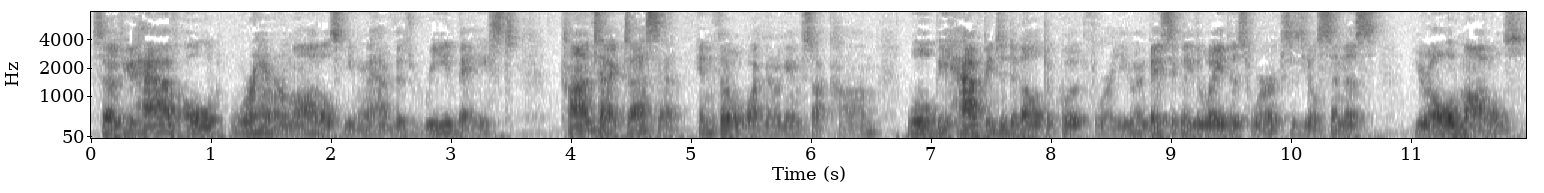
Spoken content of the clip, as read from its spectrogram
So if you have old Warhammer models and you want to have those rebased, contact us at info at whitemetalgames.com. We'll be happy to develop a quote for you. And basically, the way this works is you'll send us your old models.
